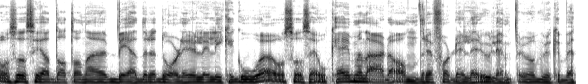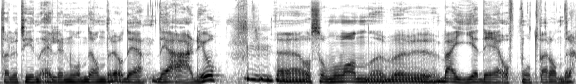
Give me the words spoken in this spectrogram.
og så si at dataene er bedre, dårligere eller like gode. Og så se ok, men er det andre fordeler, ulemper med å bruke betalutin eller noen av de andre? Og det, det er det jo. Mm. Og så må man veie det opp mot hverandre.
